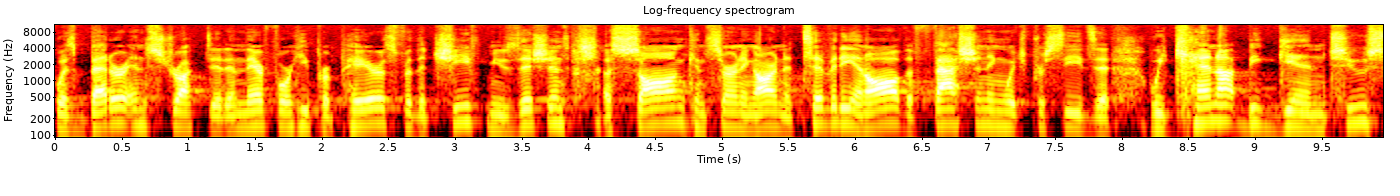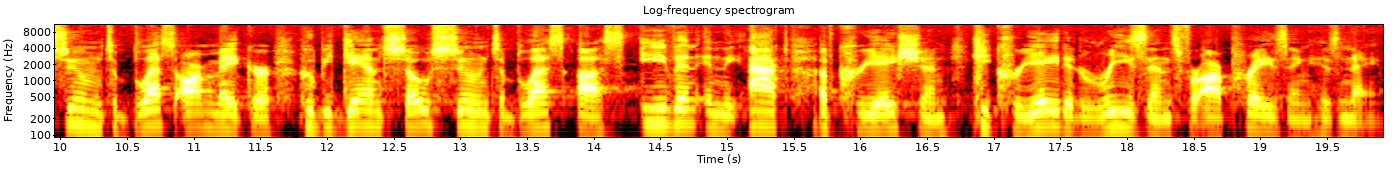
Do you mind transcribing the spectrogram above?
was better instructed, and therefore he prepares for the chief musicians a song concerning our nativity and all the fashioning which precedes it. We cannot begin too soon to bless our Maker, who began so soon to bless us. Even in the act of creation, he created reasons for our praising his name.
